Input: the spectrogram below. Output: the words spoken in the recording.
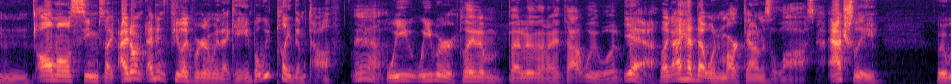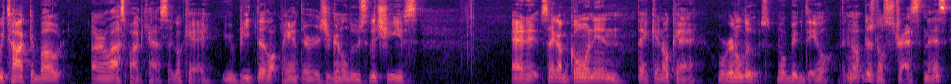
mm, almost seems like I don't. I didn't feel like we are gonna win that game, but we played them tough. Yeah. we we were Played them better than I thought we would. Yeah, like I had that one marked down as a loss. Actually, we, we talked about on our last podcast, like, okay, you beat the Panthers, you're going to lose to the Chiefs. And it's like I'm going in thinking, okay, we're going to lose. No big deal. No, there's no stress in this.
